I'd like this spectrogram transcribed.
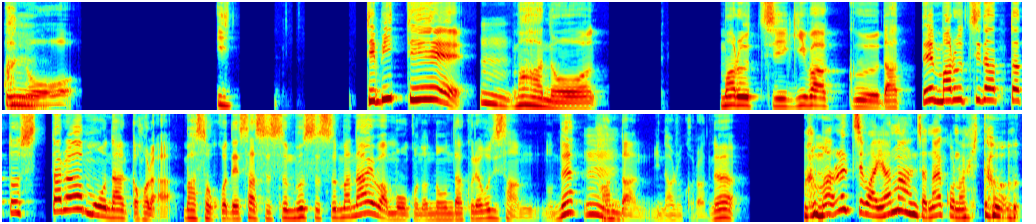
あの、行ってみてうん、まああのマルチ疑惑だってマルチだったとしたらもうなんかほらまあそこでさ進む進まないはもうこの飲んだくれおじさんのね、うん判断になるからね。マルチは嫌なんじゃないこの人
